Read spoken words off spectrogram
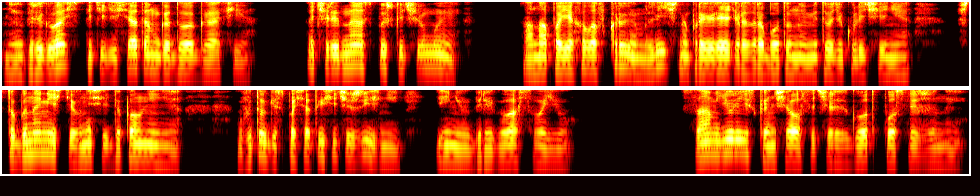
Не убереглась в пятидесятом году Агафья. Очередная вспышка чумы. Она поехала в Крым лично проверять разработанную методику лечения, чтобы на месте вносить дополнения, в итоге спася тысячи жизней и не уберегла свою. Сам Юрий скончался через год после жены.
